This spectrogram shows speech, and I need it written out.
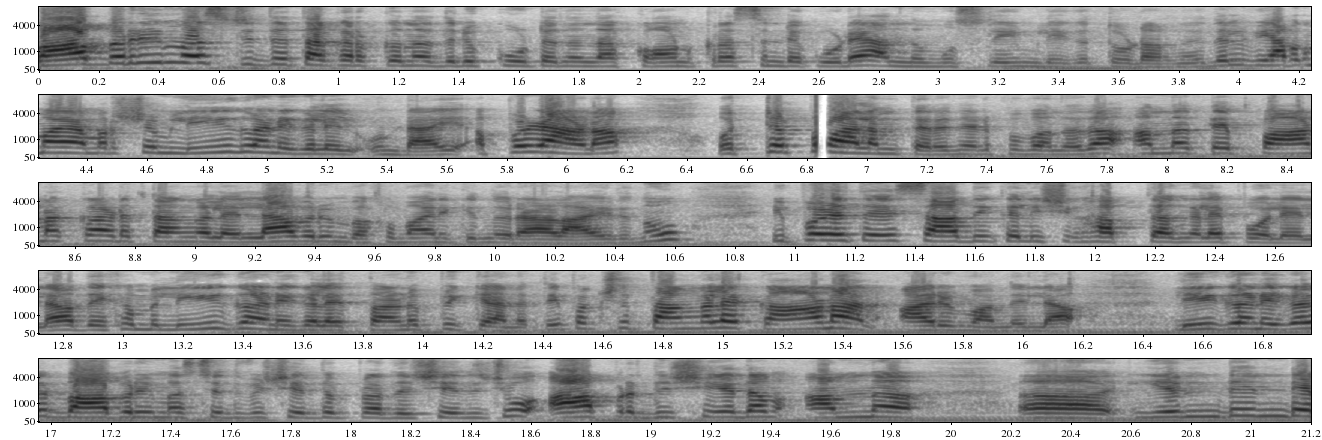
ബാബറി മസ്ജിദ് തകർക്കുന്നതിന് കൂട്ടുനിന്ന കോൺഗ്രസിന്റെ കൂടെ അന്ന് മുസ്ലിം ലീഗ് തുടർന്നു. ഇതിൽ വ്യാപകമായ അമർഷം ലീഗ് അണികളിൽ ഉണ്ടായി. അപ്പോഴാണ് ഒറ്റപ്പാലം തെരഞ്ഞെടുപ്പ് വന്നത്. അന്നത്തെ പാണക്കാട് തങ്ങൾ എല്ലാവരും ബഹുമാനിക്കുന്ന ഒരാളായിരുന്നു. ഇപ്പോഴത്തെ സാദിഖ് അലി ശിഹാബ് തങ്ങളെ പോലെയല്ല. അദ്ദേഹം ലീഗ് അണികളെ തണുപ്പിക്കാനെത്തി. പക്ഷെ തങ്ങളെ കാണാൻ ആരും വന്നില്ല. ലീഗ് അണികൾ ബാബറി മസ്ജിദ് വിഷയത്തിൽ പ്രതിഷേധിച്ചു. ആ പ്രതിഷേധം അന്ന് എന്തിന്റെ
